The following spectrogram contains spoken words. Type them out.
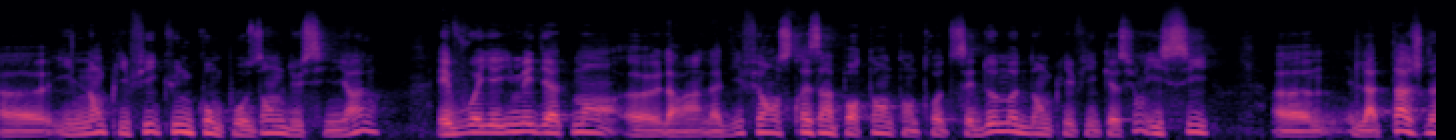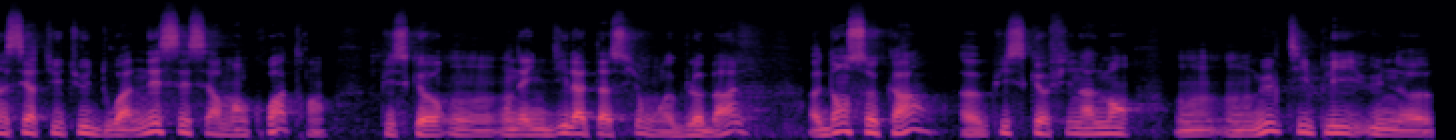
il n'amplifie qu'une composante du signal. Et vous voyez immédiatement la, différence très importante entre ces deux modes d'amplification. Ici, la tâche d'incertitude doit nécessairement croître, puisqu'on on a une dilatation globale. Dans ce cas, puisque finalement on, multiplie une,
